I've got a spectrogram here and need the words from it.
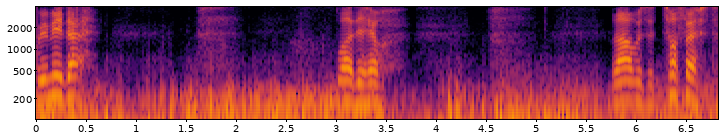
We made it. Bloody hell. That was the toughest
